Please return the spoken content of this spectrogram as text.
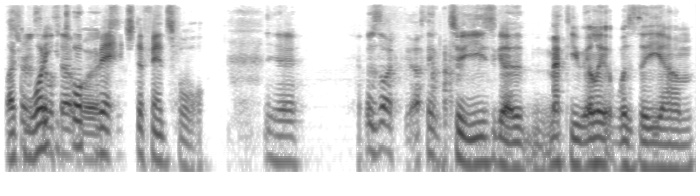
Like, to what are you us how it talking about edge defense for? Yeah. It was like I think two years ago, Matthew Elliott was the um,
